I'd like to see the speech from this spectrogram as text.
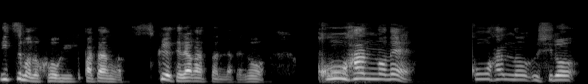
いつもの攻撃パターンが作れてなかったんだけど、後半のね、後半の後ろ、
